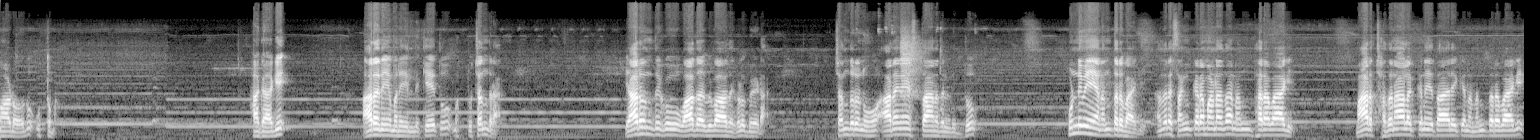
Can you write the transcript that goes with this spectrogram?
ಮಾಡೋದು ಉತ್ತಮ. ಹಾಗಾಗಿ ಆರನೇ ಮನೆಯಲ್ಲಿ ಕೇತು ಮತ್ತು ಚಂದ್ರ. ಯಾರೊಂದಿಗೂ ವಾದ ವಿವಾದಗಳು ಬೇಡ. ಚಂದ್ರನು ಆರನೇ ಸ್ಥಾನದಲ್ಲಿದ್ದು ಹುಣ್ಣಿಮೆಯ ನಂತರವಾಗಿ, ಅಂದರೆ ಸಂಕ್ರಮಣದ ನಂತರವಾಗಿ ಮಾರ್ಚ್ ಹದಿನಾಲ್ಕನೇ ತಾರೀಕಿನ ನಂತರವಾಗಿ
